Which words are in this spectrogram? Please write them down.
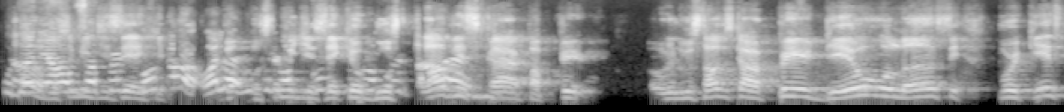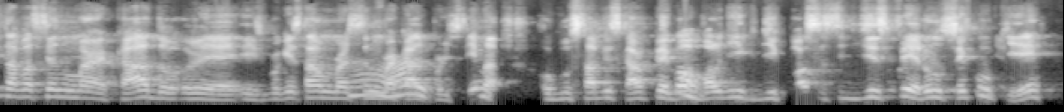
O Não, Daniel Alves me dizer apertou, que- cara. Olha aí, Você me dizer como que o Gustavo. Scarpa, o Gustavo Scarpa perdeu o lance porque estava sendo marcado, é, porque estava sendo Caralho. marcado por cima. O Gustavo Scarpa pegou a bola de, de costas, se desesperou, não sei com o quê.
